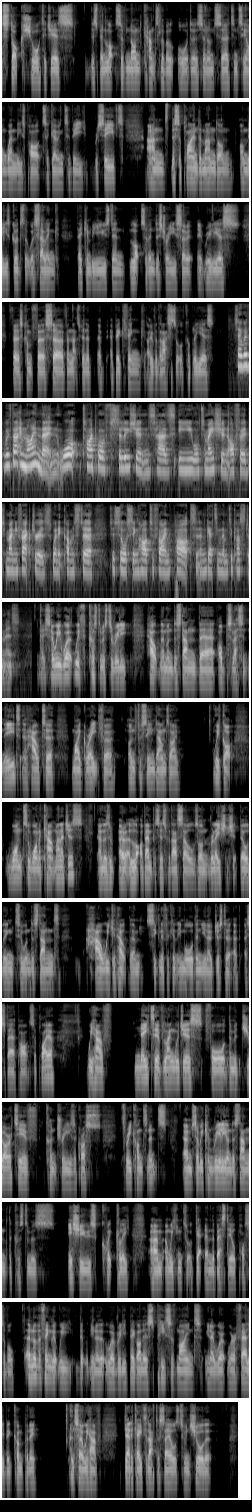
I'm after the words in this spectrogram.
stock shortages, there's been lots of non-cancelable orders and uncertainty on when these parts are going to be received and the supply and demand on on these goods that we're selling they can be used in lots of industries. So it, it really is first come first serve. And that's been a, a, a big thing over the last sort of couple of years so with, with that in mind then what type of solutions has eu automation offered manufacturers when it comes to to sourcing hard to find parts and getting them to customers Okay, so we work with customers to really help them understand their obsolescent needs and how to migrate for unforeseen downtime. We've got one to one account managers, and there's a, a, lot of emphasis with ourselves on relationship building to understand how we can help them significantly more than you know just a, a spare part supplier. We have native languages for the majority of countries across three continents um, so we can really understand the customers issues quickly um, and we can sort of get them the best deal possible another thing that we that you know that we're really big on is peace of mind you know we're, we're a fairly big company and so we have dedicated after sales to ensure that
